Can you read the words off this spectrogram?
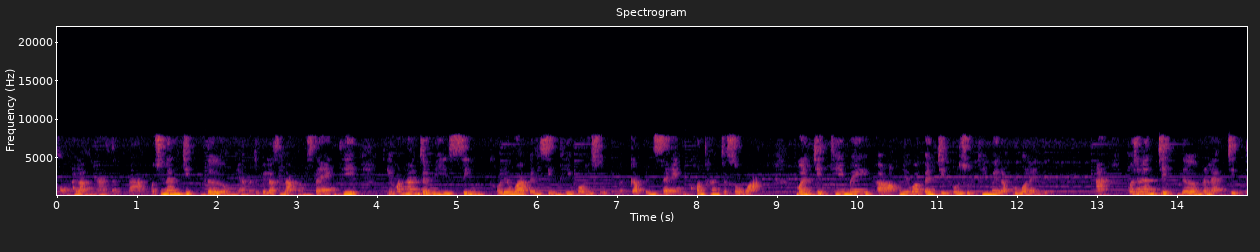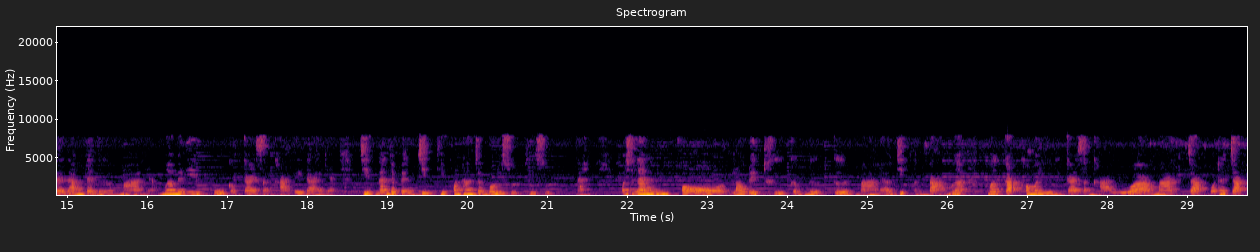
ของพลังงานต่างๆ เพราะฉะนั้นจิตเดิมเนี่ยมันจะเป็นลักษณะของแสงที่ที่ค่อนข้างจะมีสิ่งเขาเรียกว่าเป็นสิ่งที่บริสุทธิ์เหมือนกับเป็นแสงค่อนข้างจะสว่างเหมือนจิตที่ไม่เขาเรียกว่าเป็นจิตบริสุทธิ์ที่ไม่รับรู้อะไรเลย ราะฉะนั้นจิตเดิมนั่นแหละจิตแต่ดั้งแต่เดิมมาเนี่ยเมื่อไม่ได้ผูกกับกายสังขารใดๆเนี่ยจิตนั้นจะเป็นจิตที่ค่อนข้างจะบริสุทธิ์ที่สุดนะเพราะฉะนั้นพอเราได้ถือกำเนิดเกิดมาแล้วจิตต่างๆ เมื่อเมื่อกลับเข้ามาอยู่ในกายสังขารหรือว่ามาจากวัฏจักร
